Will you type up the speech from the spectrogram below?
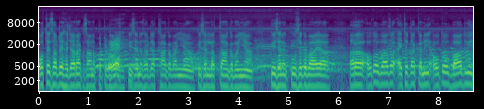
ਉੱਥੇ ਸਾਡੇ ਹਜ਼ਾਰਾਂ ਕਿਸਾਨ ਪੱਟੜ ਹੋਏ, ਕਿਸੇ ਨੇ ਸਾਡੇ ਅੱਖਾਂ ਗਵਾਈਆਂ, ਕਿਸੇ ਨੇ ਲੱਤਾਂ ਗਵਾਈਆਂ। ਕਿਸੇ ਨੇ ਕੁਸ ਗਵਾਇਆ। ਔਰ ਉਹ ਤੋਂ ਬਾਅਦ ਇੱਥੇ ਤੱਕ ਨਹੀਂ ਉਹ ਤੋਂ ਬਾਅਦ ਵੀ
